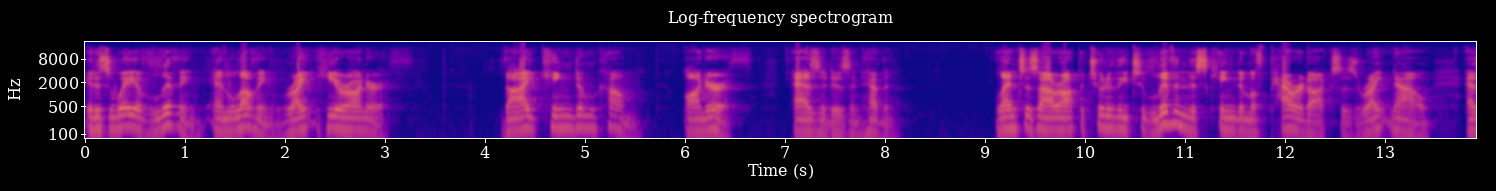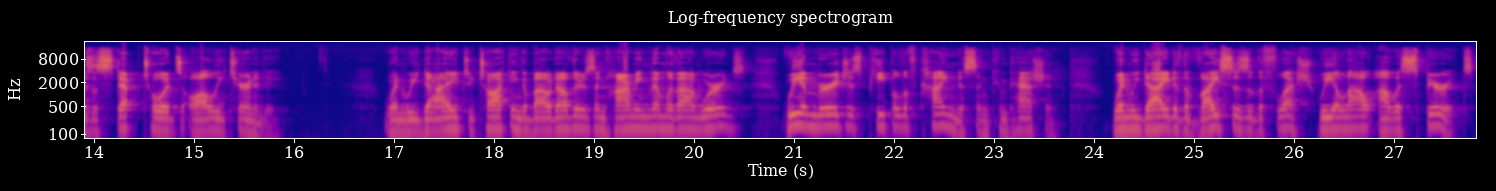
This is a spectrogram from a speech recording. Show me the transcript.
It is a way of living and loving right here on earth. Thy kingdom come on earth as it is in heaven. Lent is our opportunity to live in this kingdom of paradoxes right now as a step towards all eternity. When we die to talking about others and harming them with our words, we emerge as people of kindness and compassion. When we die to the vices of the flesh, we allow our spirits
